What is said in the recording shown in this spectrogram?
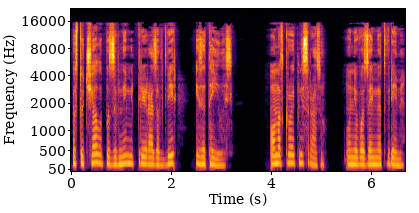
постучала позывными три раза в дверь и затаилась. Он откроет не сразу, у него займет время,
